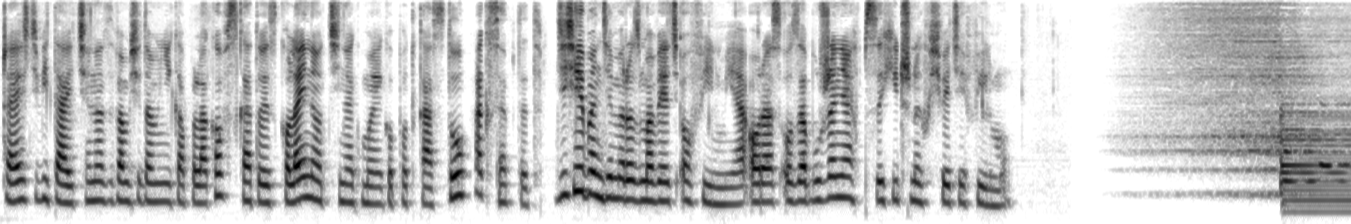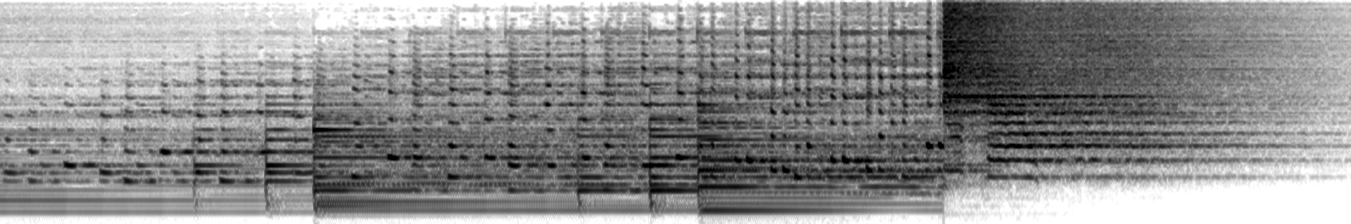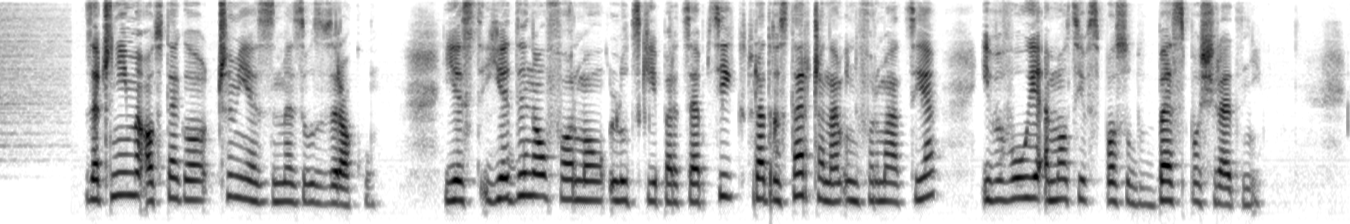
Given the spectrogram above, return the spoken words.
Cześć, witajcie. Nazywam się Dominika Polakowska. To jest kolejny odcinek mojego podcastu Accepted. Dzisiaj będziemy rozmawiać o filmie oraz o zaburzeniach psychicznych w świecie filmu. Zacznijmy od tego, czym jest zmysł wzroku. Jest jedyną formą ludzkiej percepcji, która dostarcza nam informacje i wywołuje emocje w sposób bezpośredni.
